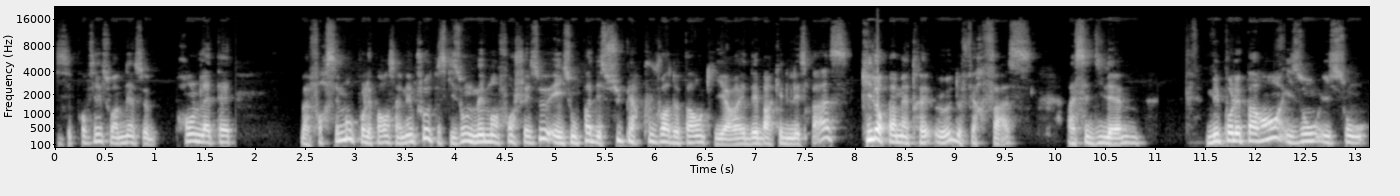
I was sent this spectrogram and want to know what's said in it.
si ces professionnels sont amenés à se prendre la tête, bah forcément pour les parents c'est la même chose parce qu'ils ont le même enfant chez eux et ils n'ont pas des super pouvoirs de parents qui auraient débarqué de l'espace, qui leur permettraient eux de faire face à ces dilemmes. Mais pour les parents, ils, ont, ils sont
